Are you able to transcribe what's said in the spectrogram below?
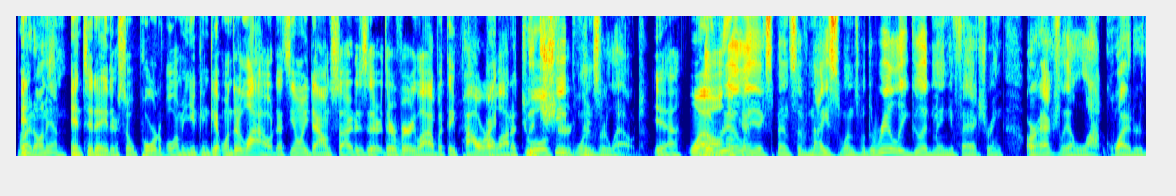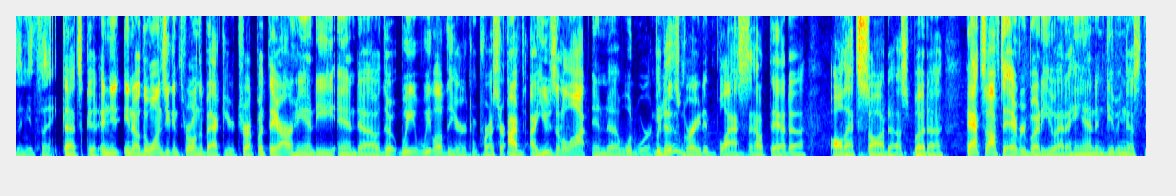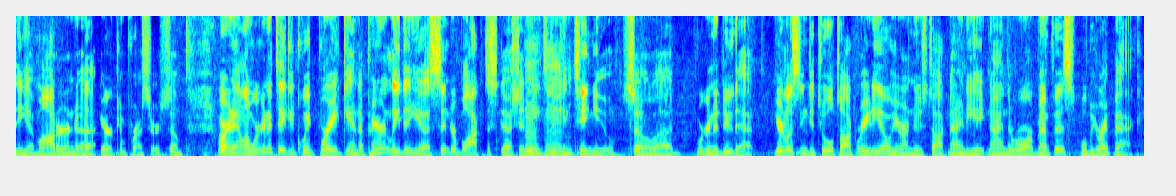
right And- on in. And today they're so portable. I mean, you can get one. They're loud. That's the only downside is they're they're very loud, but they power a lot of tools. The cheap They're- they're- ones are loud. yeah. Well, the really okay. expensive, nice ones with the really good manufacturing are actually a lot quieter than you think. That's good. And you, you know the ones you can throw in the back of your truck, but they are handy. And uh, the, we we love the air compressor. I I use it a lot in uh, woodworking. We do. It's great. It blasts out that uh, all that sawdust. But uh, hats off to everybody who had a hand in giving us the uh, modern uh, air compressor. So, all right, Alan, we're going to take a quick break, and apparently the uh, cinder block discussion needs Mm-hmm. to continue. So uh, we're going to do that. You're listening to Tool Talk Radio here on News Talk 98.9 The Roar of Memphis. We'll be right back.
